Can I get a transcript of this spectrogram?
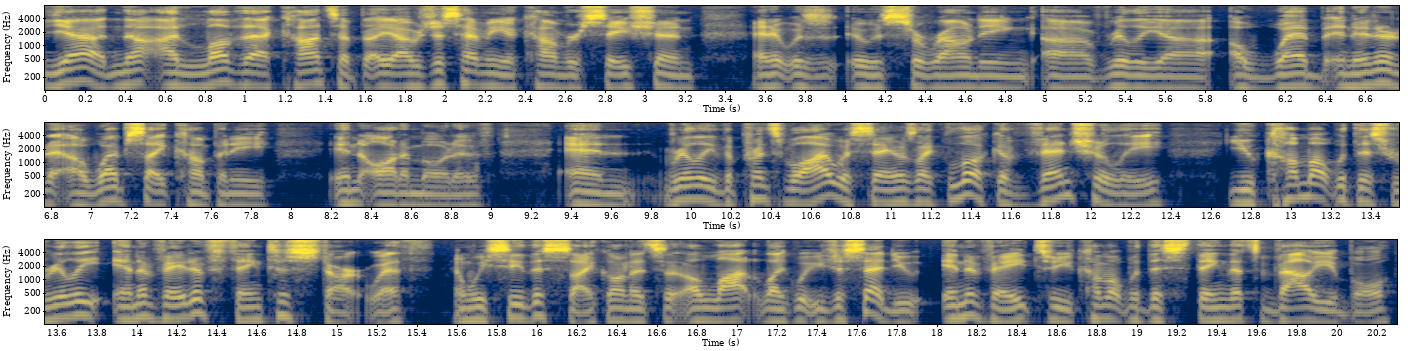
Yeah, no, I love that concept. I, I, was just having a conversation, and it was it was surrounding uh, really a, a, web an internet a website company in automotive, and really the principle I was saying was like, look, eventually you come up with this really innovative thing to start with, and we see this cycle, and it's a lot like what you just said. You innovate, so you come up with this thing that's valuable,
